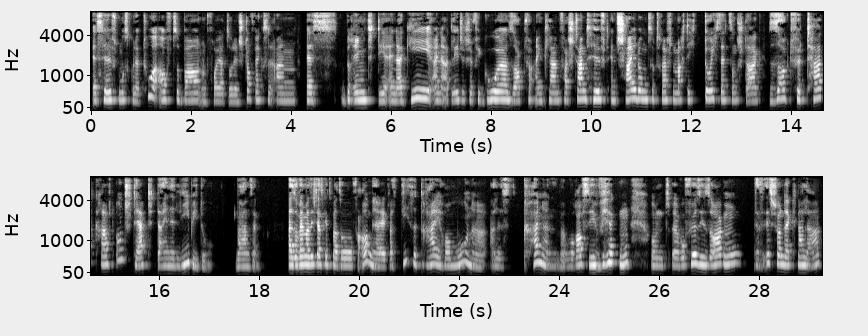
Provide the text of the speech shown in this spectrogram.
Es hilft, Muskulatur aufzubauen und feuert so den Stoffwechsel an. Es bringt dir Energie, eine athletische Figur, sorgt für einen klaren Verstand, hilft Entscheidungen zu treffen, macht dich durchsetzungsstark, sorgt für Tatkraft und stärkt deine Libido. Wahnsinn. Also wenn man sich das jetzt mal so vor Augen hält, was diese drei Hormone alles können, worauf sie wirken und äh, wofür sie sorgen, das ist schon der Knaller.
